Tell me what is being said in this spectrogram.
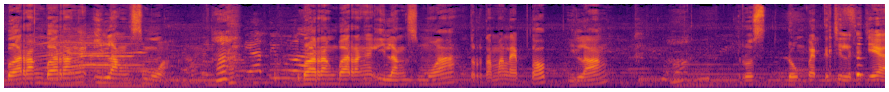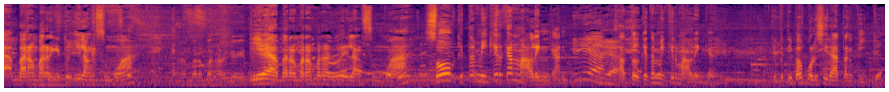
barang-barangnya hilang semua barang-barangnya hilang semua terutama laptop hilang terus dompet kecil-kecil ya barang-barang itu hilang semua barang-barang berharga itu Iya, barang-barang berharga hilang semua. So, kita mikir kan maling kan? Iya. Satu, kita mikir maling kan. Tiba-tiba polisi datang tiga.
